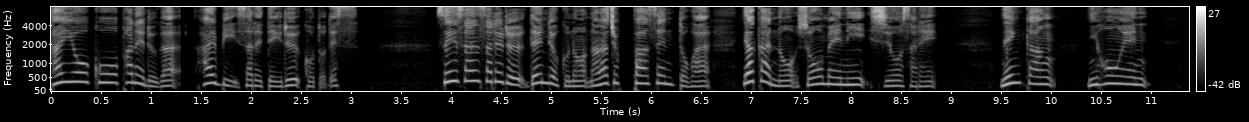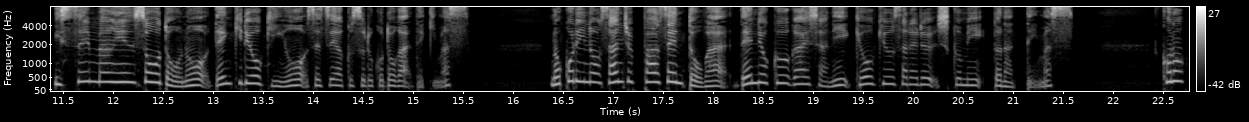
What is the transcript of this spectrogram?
太陽光パネルが配備されていることです。生産される電力の70%は夜間の照明に使用され年間日本円1000万円相当の電気料金を節約することができます。残りの30%は電力会社に供給される仕組みとなっています。この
